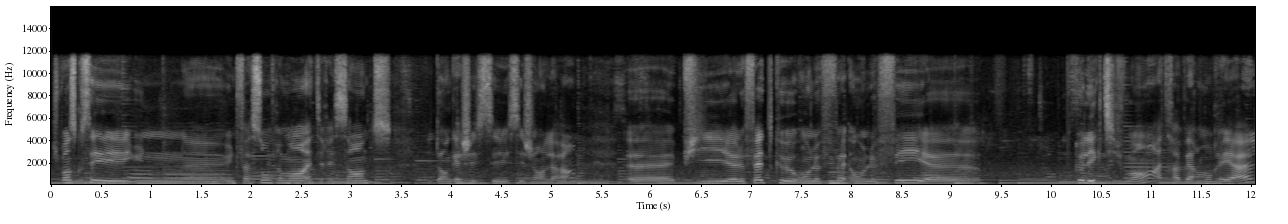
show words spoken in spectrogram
Je pense que c'est une, euh, façon vraiment intéressante d'engager ces, gens-là. Euh, puis le fait qu'on le fait, euh, collectivement à travers Montréal,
